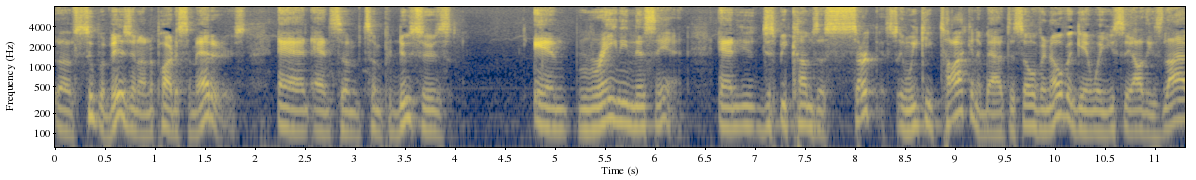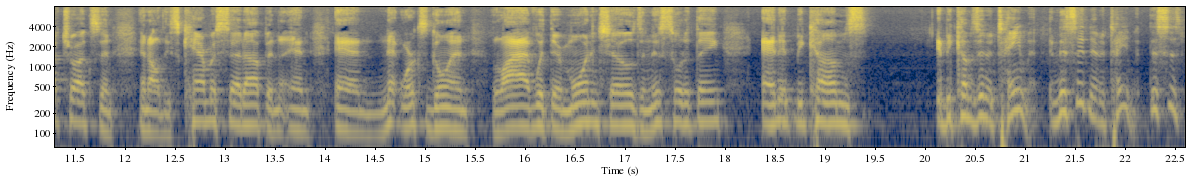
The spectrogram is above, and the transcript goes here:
of supervision on the part of some editors and, and some, some producers in reining this in. And it just becomes a circus. And we keep talking about this over and over again, where you see all these live trucks and, and all these cameras set up and, and, and networks going live with their morning shows and this sort of thing. And it becomes it becomes entertainment. And this isn't entertainment. This is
